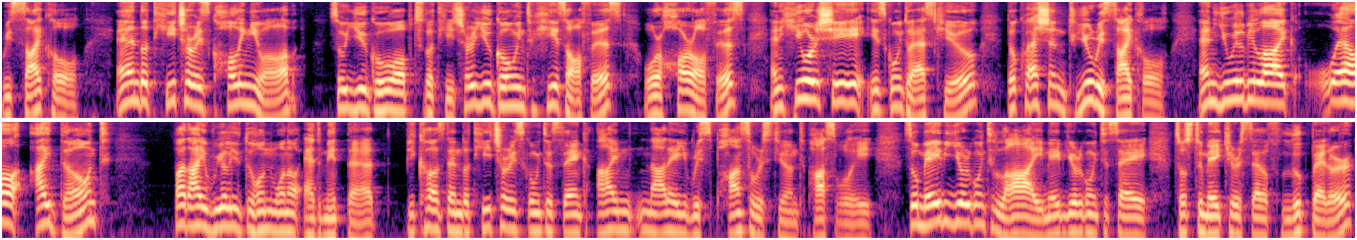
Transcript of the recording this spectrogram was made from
recycle? And the teacher is calling you up. So you go up to the teacher, you go into his office or her office, and he or she is going to ask you the question, Do you recycle? And you will be like, Well, I don't, but I really don't want to admit that because then the teacher is going to think I'm not a responsible student, possibly. So maybe you're going to lie. Maybe you're going to say, just to make yourself look better,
